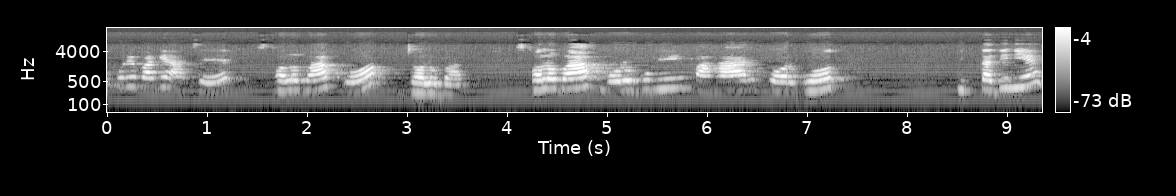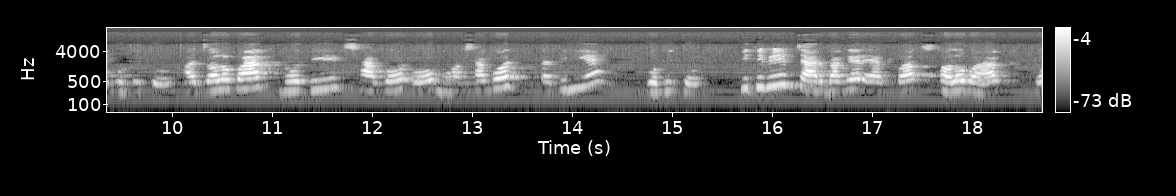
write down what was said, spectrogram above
উপরে ভাগে আছে স্থলভাগ ও জলভাগ। স্থলভাগ, মরুভূমি, পাহাড়, পর্বত ইত্যাদি নিয়ে গঠিত। আর জলভাগ, নদী, সাগর ও মহাসাগর ইত্যাদি নিয়ে গঠিত। পৃথিবীর চার ভাগের এক ভাগ স্থলভাগ ও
